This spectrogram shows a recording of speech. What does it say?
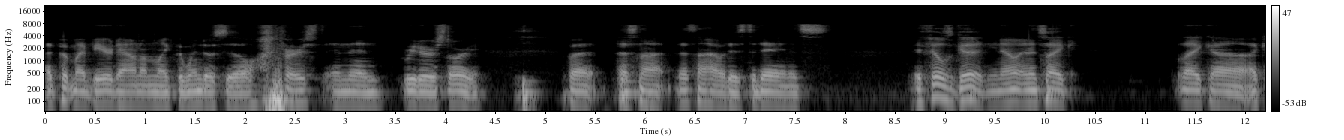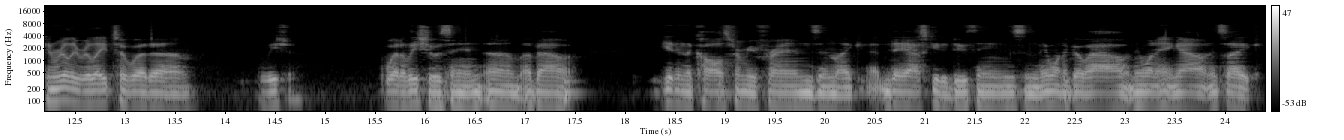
I'd put my beer down on like the windowsill first and then read her a story. But that's not, that's not how it is today. And it's, it feels good, you know, and it's like, like, uh, I can really relate to what, um, Alicia, what Alicia was saying, um, about getting the calls from your friends and like they ask you to do things and they want to go out and they want to hang out. And it's like,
